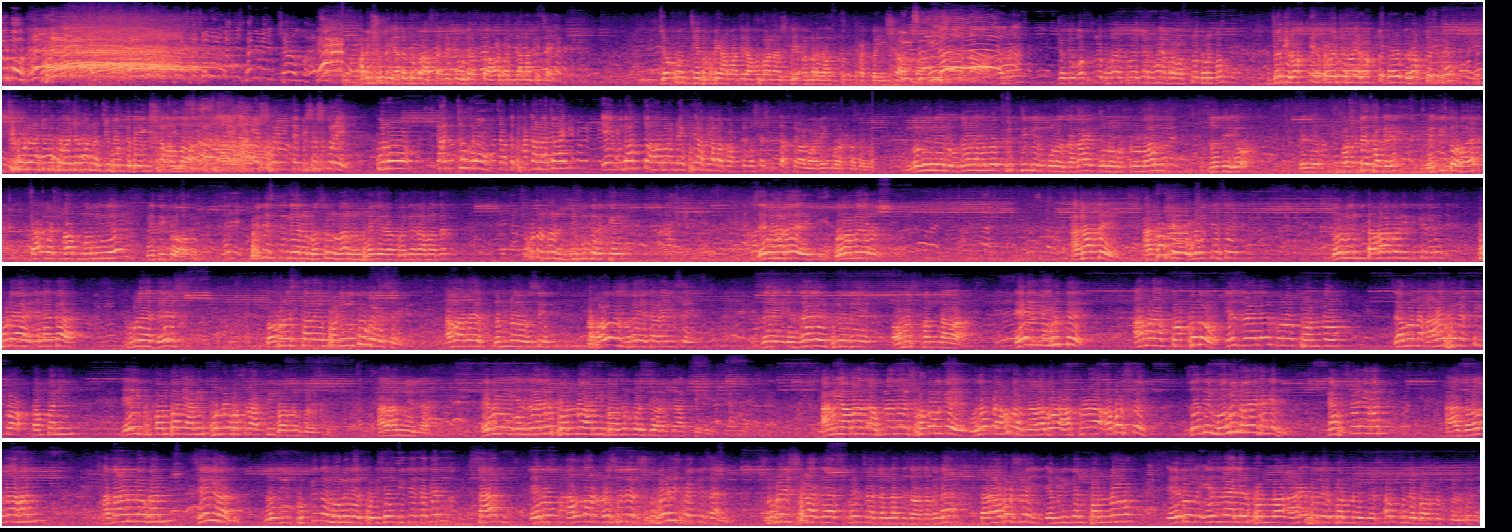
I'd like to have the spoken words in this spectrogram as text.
ইনশাআল্লাহ। আমি শুধু এতটুকু আপনাদেরকে উদাত্ত আহ্বান জানাতে চাই যখন যেভাবে আমাদের আহ্বান আসবে আমরা রাজপথে থাকব ইনশাআল্লাহ। যদি অস্ত্র ধরার প্রয়োজন হয়, আমরা অস্ত্র ধরব। যদি রক্তের প্রয়োজন হয়, রক্ত রক্ত দিব। জীবনের যদি প্রয়োজন হয়, আমরা জীবন দেবো, ইনশাআল্লাহ। শরীরতে বিশেষ করে কোনো কার্যক্রম যাতে ফাঁকা না যায়, এই উদাত্ত আহ্বান রেখে আমি আমার বক্তব্য শেষ করছি। আসসালামু আলাইকুম রহমতুল্লাহ। মমিনের উদাহরণ হলো পৃথিবীর কোন জায়গায় কোন মুসলমান যদি কষ্টে থাকে, ব্যতীত হয়, তাহলে সব মমিনে ব্যতীত হবে। ফিলিস্তিনের মুসলমান ভাইয়েরা, বোনেরা আমাদের ছোট ছোট শিশুদেরকে যেভাবে গরমের আঘাতে আকাশে উড়াইতেছে, জমিন তামা করে দিতেছে, পুরা এলাকা, পুরা দেশ কবরস্থানে পরিণত করেছে। আমাদের জন্য উচিত খরচ হয়ে দাঁড়াইছে যে ইসরায়েলের বিরুদ্ধে অবস্থান নেওয়া। এই মুহূর্তে আমরা কখনো ইসরায়েলের কোনো পণ্য, যেমন আরফেল একটি কোম্পানি এই কোম্পানি আমি পনেরো বছর আগেই বর্জন করেছি, আলহামদুলিল্লাহ। এবং ইসরায়েলের পণ্য আমি বর্জন করেছি অনেক আগ থেকে। আমি আমার আপনাদের সকলকে উদার আহ্বান জানাব, আপনারা অবশ্যই যদি মমিন হয়ে থাকেন, ব্যবসায়ী হন, আর জনতা হন, সাধারণ লোক হন, যেই হন যদি প্রকৃত মমিনের পরিচয় দিতে থাকেন চান এবং আল্লাহর রসুলের সুপারিশ পাইতে চান, সুপারিশ ছাড়া দেওয়া ছাড়া জান্নাতে যাওয়া যাবে না, তারা অবশ্যই আমেরিকান পণ্য এবং ইসরায়েলের পণ্য আরেবেলের পণ্য, এগুলো সবগুলো বর্জন করবেন।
